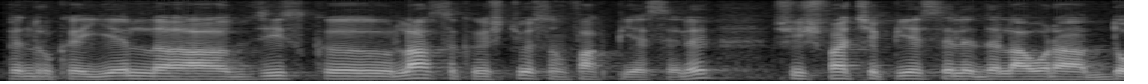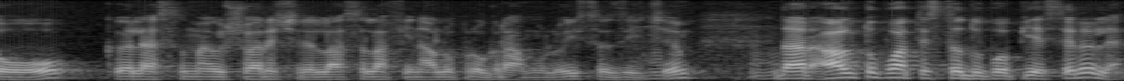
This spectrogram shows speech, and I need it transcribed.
Pentru că el a zis că lasă că știu eu să-mi fac piesele și își face piesele de la ora 2, că alea sunt mai ușoare și le lasă la finalul programului, să zicem, dar altul poate stă după piesele alea.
